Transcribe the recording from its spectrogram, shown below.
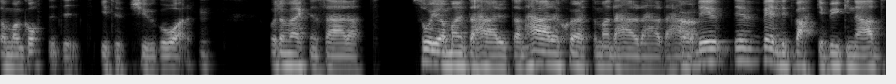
de har gått dit i typ 20 år. Mm. Och de är verkligen så här att så gör man inte här, utan här sköter man det här och det här och det här. Ja. Och det, är, det är en väldigt vacker byggnad.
